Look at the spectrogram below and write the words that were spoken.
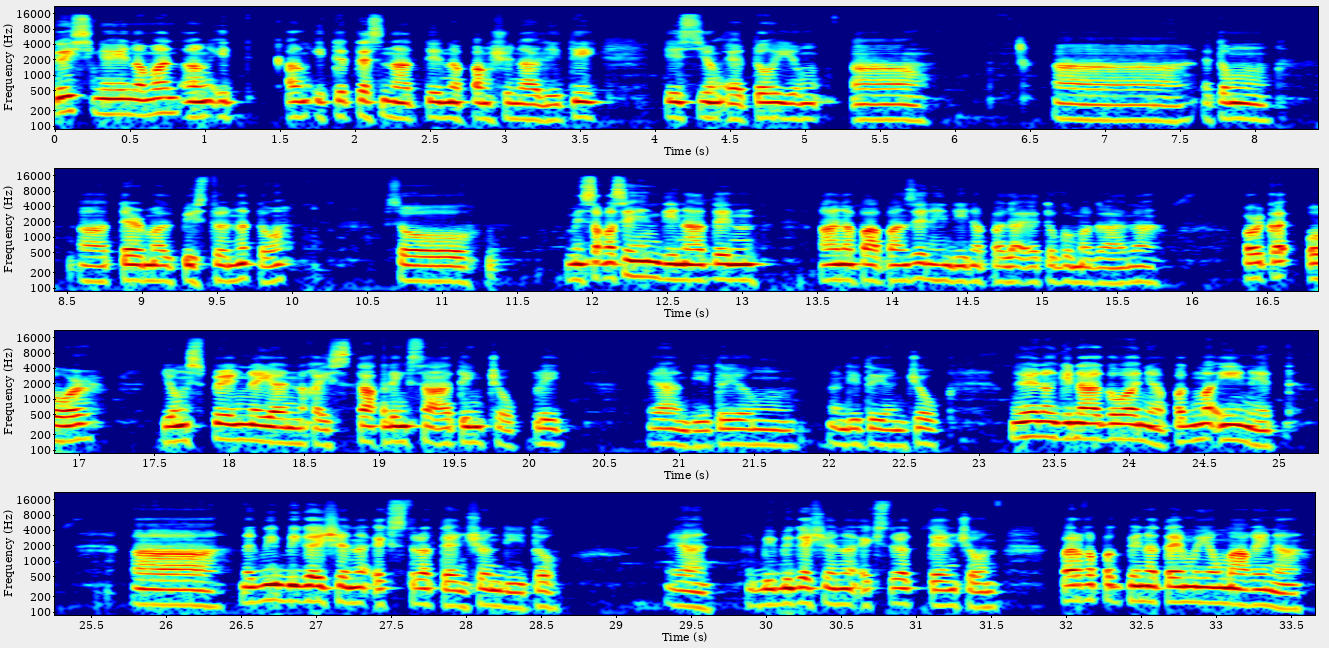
Guys, ngayon naman ang it, ang itetest natin na functionality is yung ito, yung uh, uh, itong uh, thermal piston na to. So, minsan kasi hindi natin uh, napapansin, hindi na pala ito gumagana. Or, or yung spring na yan naka-stack sa ating choke plate. Ayan, dito yung, nandito yung choke. Ngayon, ang ginagawa niya, pag mainit, uh, nagbibigay siya ng extra tension dito. Ayan, nagbibigay siya ng extra tension para kapag pinatay mo yung makina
